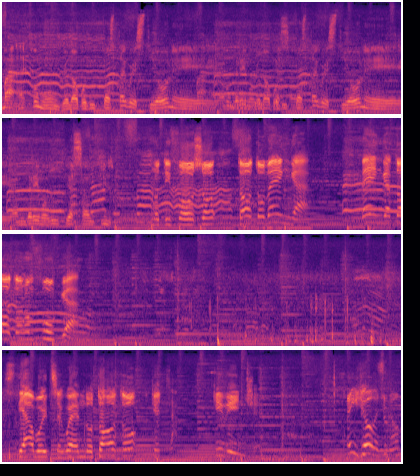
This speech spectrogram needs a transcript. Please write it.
ma comunque dopo tutta sta questione andremo, dopo tutta sta questione andremo tutti a San Filippo. Tifoso, Toto venga, venga Toto, non fugga. Stiamo inseguendo Toto, che chi vince? E i giovani, no?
